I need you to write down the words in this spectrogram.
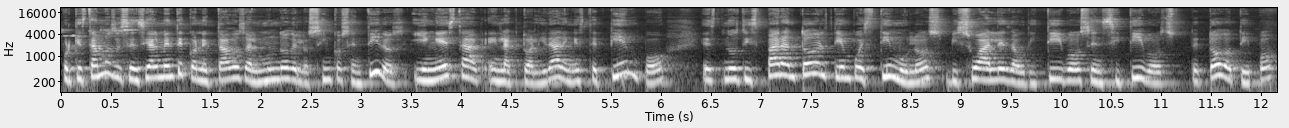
porque estamos esencialmente conectados al mundo de los cinco sentidos y en, esta, en la actualidad, en este tiempo, nos disparan todo el tiempo estímulos visuales, auditivos, sensitivos, de todo tipo,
